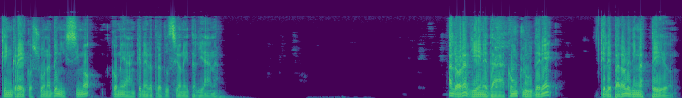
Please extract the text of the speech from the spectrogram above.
che in greco suona benissimo come anche nella traduzione italiana. Allora viene da concludere che le parole di Matteo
